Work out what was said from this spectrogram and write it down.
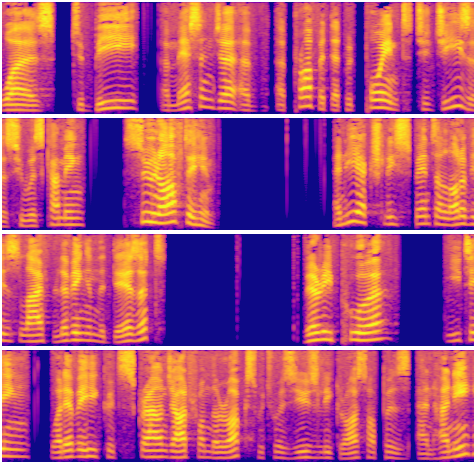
was to be a messenger, a, a prophet that would point to Jesus who was coming soon after him. And he actually spent a lot of his life living in the desert, very poor, eating whatever he could scrounge out from the rocks, which was usually grasshoppers and honey.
